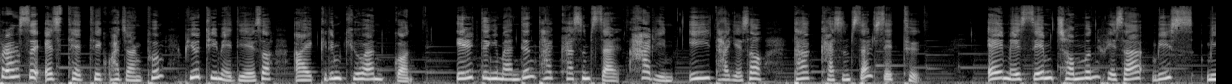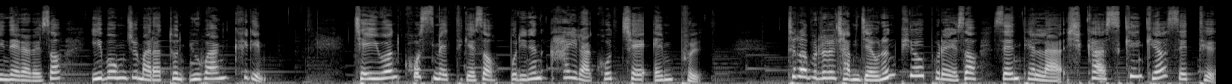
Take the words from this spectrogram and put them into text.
프랑스 에스테틱 화장품 뷰티메디에서 아이크림 교환권 1등이 만든 닭가슴살 할인 이 닭에서 닭가슴살 세트 MSM 전문 회사 미스 미네랄에서 이봉주 마라톤 유황 크림 제이원 코스메틱에서 뿌리는 하이라 고체 앰플 트러블을 잠재우는 피오포레에서 센텔라 시카 스킨케어 세트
